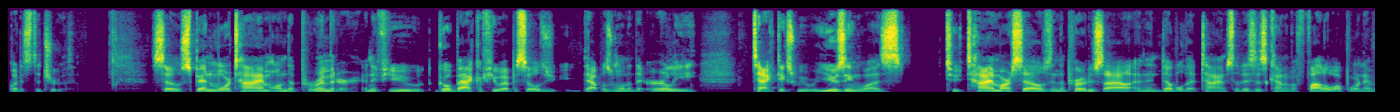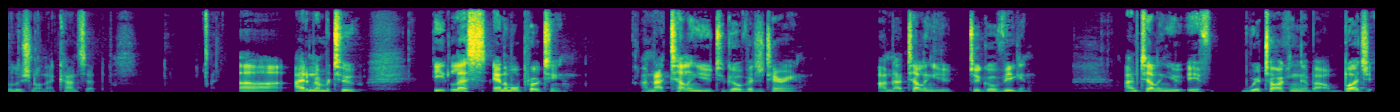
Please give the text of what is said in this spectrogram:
but it's the truth. So spend more time on the perimeter. And if you go back a few episodes, that was one of the early tactics we were using was to time ourselves in the produce aisle and then double that time. So this is kind of a follow up or an evolution on that concept. Uh, item number two: eat less animal protein. I'm not telling you to go vegetarian. I'm not telling you to go vegan. I'm telling you if we're talking about budget,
